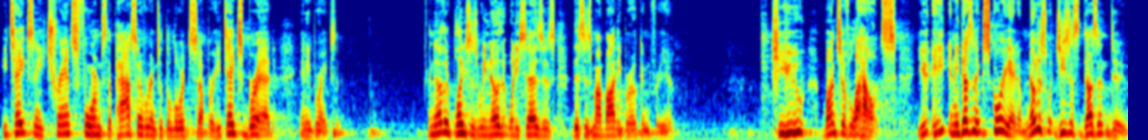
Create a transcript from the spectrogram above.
He takes and he transforms the Passover into the Lord's Supper. He takes bread and he breaks it. And in other places, we know that what he says is, This is my body broken for you. You bunch of louts. You, he, and he doesn't excoriate them. Notice what Jesus doesn't do.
